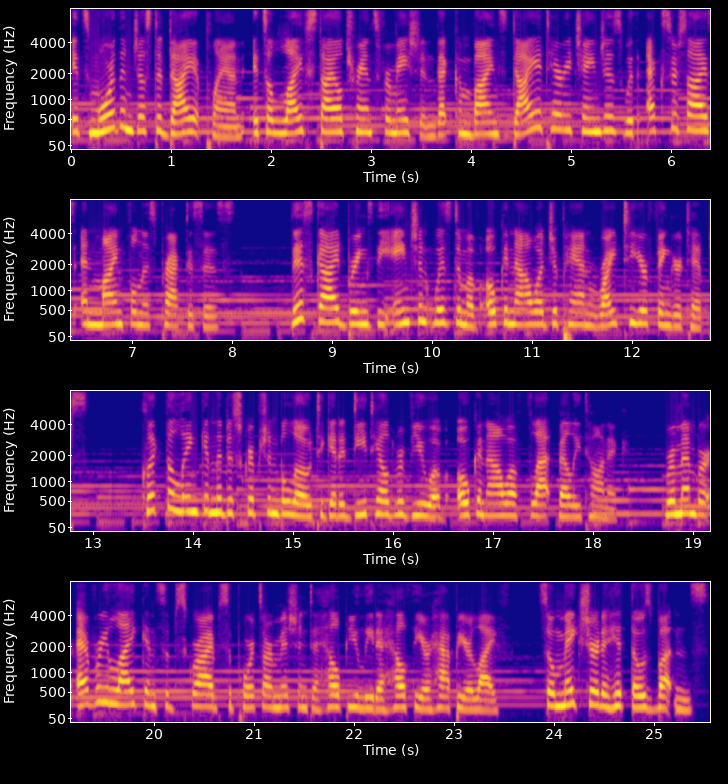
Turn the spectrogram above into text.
It's more than just a diet plan, it's a lifestyle transformation that combines dietary changes with exercise and mindfulness practices. This guide brings the ancient wisdom of Okinawa, Japan right to your fingertips. Click the link in the description below to get a detailed review of Okinawa Flat Belly Tonic. Remember, every like and subscribe supports our mission to help you lead a healthier, happier life. So make sure to hit those buttons.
